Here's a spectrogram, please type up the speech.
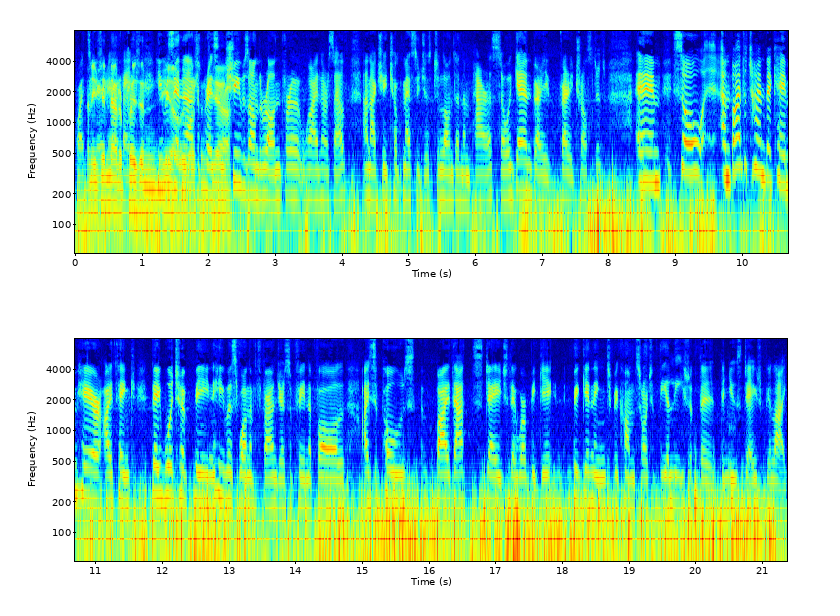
quite. And he was in and out of prison, He was know, in and out of prison. yeah. She was on the run for a while herself, and actually took messages to London and Paris. So again, very, very trusted. Um, so, and by the time they came here, I think they would have been. He was one of the founders of Fianna Fáil. I suppose by that stage they were begin, beginning to become sort of the elite of the, the new state, if you like.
